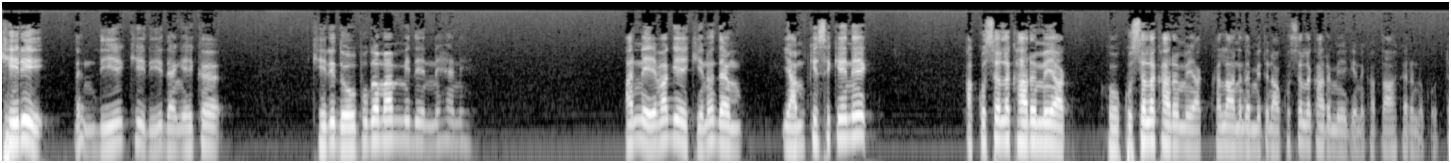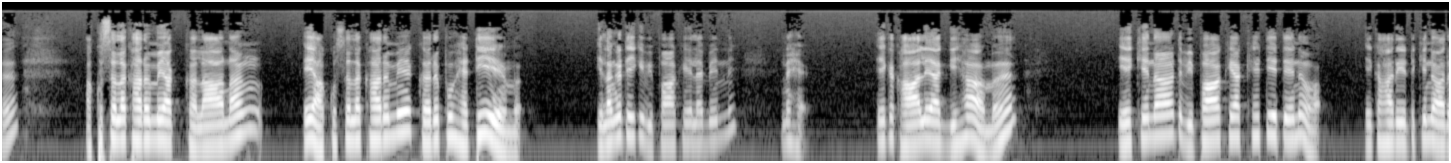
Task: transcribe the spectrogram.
කිරි දැන් දිය කිරි දැන් ඒක කිරි දෝපු ගමන් මිදෙන්නේ නැහනේ. අන්න ඒ වගේ කියනවා දැන් යම් කිසි කෙනෙක් අකුසල කර්මයක් හෝ කුසල කර්මයක් කළා නම් දැන් මෙතන අකුසල කර්මය ගැන කතා කරනකොට අකුසල කර්මයක් කළා නම් ඒ අකුසල කර්මය කරපු හැටියෙම ඊළඟට ඒකේ විපාකය ලැබෙන්නේ නැහැ. ඒක කාලයක් ගියාම ඒ කෙනාට විපාකයක් හැටියට එනවා. ඒක හරියට කියන අර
